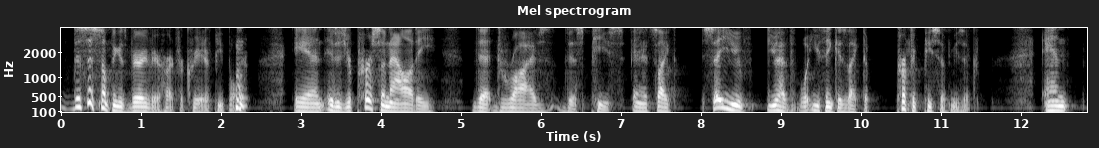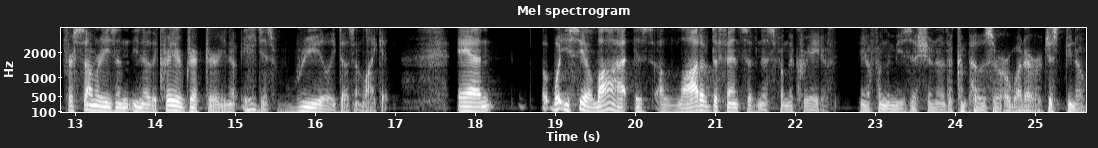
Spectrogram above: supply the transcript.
this is something that's very very hard for creative people, Hmm. and it is your personality that drives this piece, and it's like say you've you have what you think is like the perfect piece of music and for some reason, you know, the creative director, you know, he just really doesn't like it. And what you see a lot is a lot of defensiveness from the creative, you know, from the musician or the composer or whatever. Just, you know,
